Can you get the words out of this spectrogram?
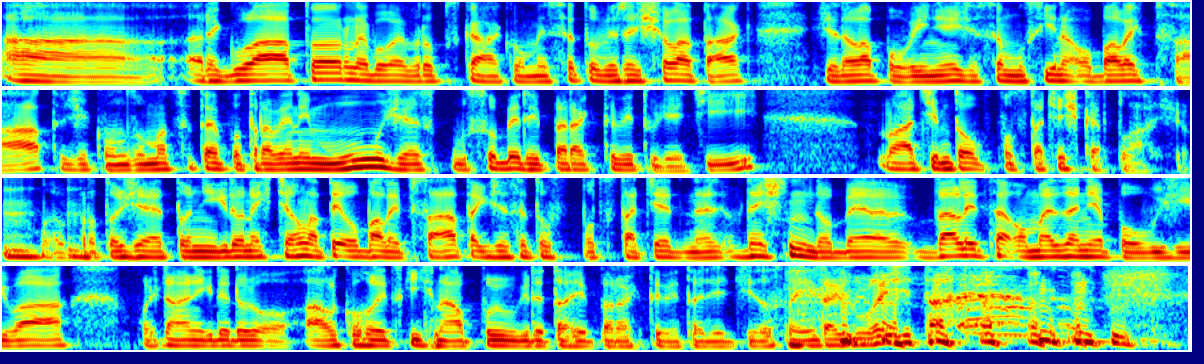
a regulátor regulátor nebo Evropská komise to vyřešila tak, že dala povinně, že se musí na obalech psát, že konzumace té potraviny může způsobit hyperaktivitu dětí. No a tím to v podstatě škrtla, že? Mm, mm. protože to nikdo nechtěl na ty obaly psát, takže se to v podstatě dne, v dnešní době velice omezeně používá, možná někde do alkoholických nápojů, kde ta hyperaktivita dětí zase není tak důležitá.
